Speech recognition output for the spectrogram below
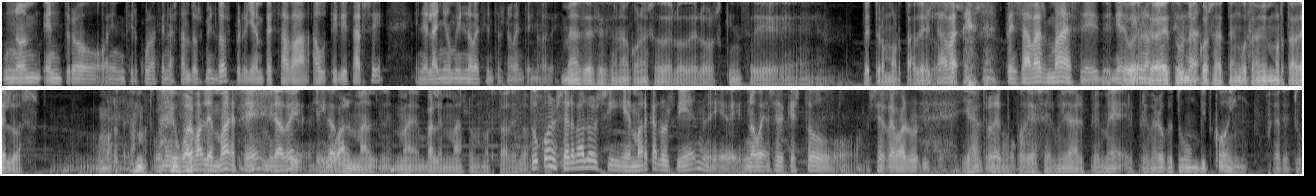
no entró en circulación hasta el 2002 pero ya empezaba a utilizarse en el año 1999. me has decepcionado con eso de lo de los 15 petromortadelos. Pensabas, eso, sí. pensabas más, eh, Te, tenías voy, ahí te una voy a decir una cosa, tengo también mortadelos. Morta- Bueno, morta- igual valen más, ¿eh? Mira, a ver, que, que igual mal- ma- valen más los mortadelos. Tú consérvalos y enmárcalos bien, eh, no vaya a ser que esto se revalorice ya, dentro de poco. podía ser, mira, el, primer, el primero que tuvo un Bitcoin, fíjate tú.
